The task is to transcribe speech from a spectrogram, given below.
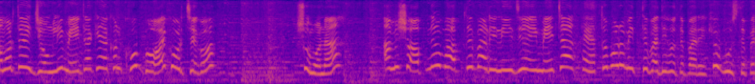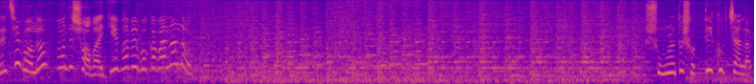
আমার তো এই জঙ্গলি মেয়েটাকে এখন খুব ভয় করছে গো। সুমনা আমি স্বপ্নেও ভাবতে পারিনি যে এই মেয়েটা এত বড় মিথ্যেবাদী হতে পারে। কেউ বুঝতে পেরেছে বলো? আমাদের সবাইকে এভাবে বোকা বানালো? সুমনা তো সত্যিই খুব চালাক।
